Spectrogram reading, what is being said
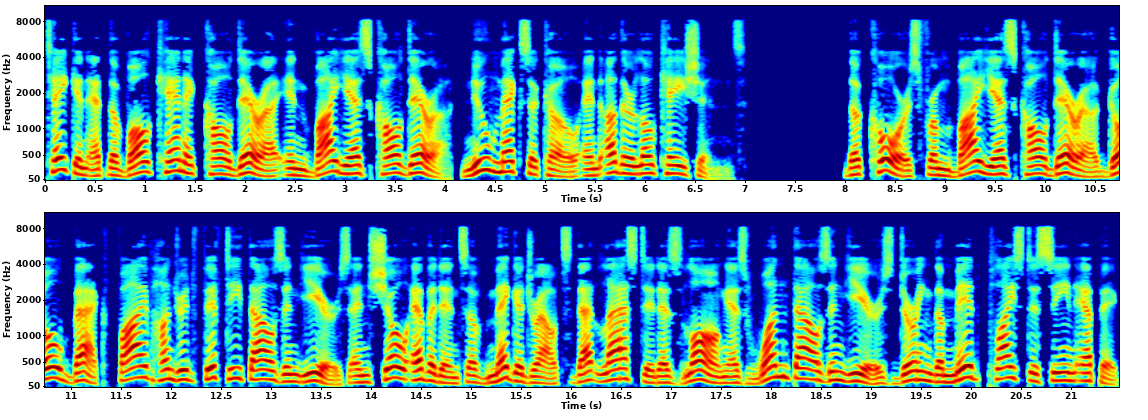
taken at the volcanic caldera in Valles Caldera, New Mexico and other locations. The cores from Valles Caldera go back 550,000 years and show evidence of megadroughts that lasted as long as 1,000 years during the mid-Pleistocene epoch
